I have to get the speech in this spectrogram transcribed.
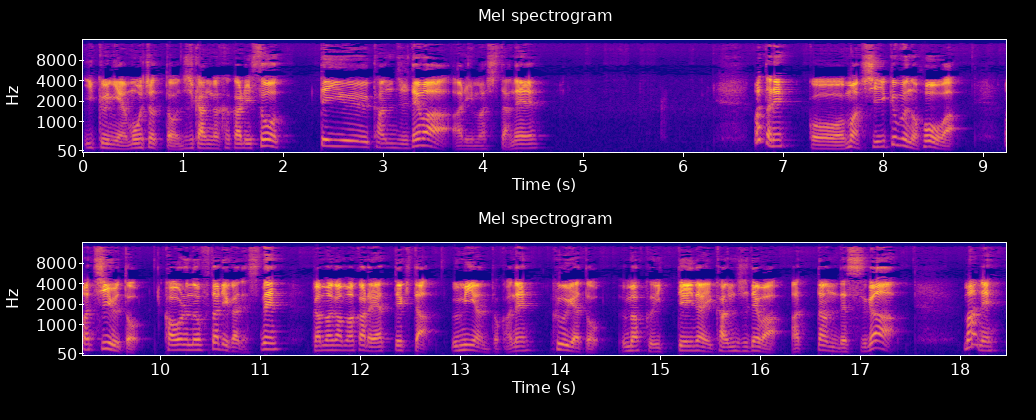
いくにはもうちょっと時間がかかりそうっていう感じではありましたね。またね、こう、まあ、飼育部の方は、まあ、チユとカオルの二人がですね、ガマガマからやってきた海ヤンとかね、クーヤとうまくいっていない感じではあったんですが、まあね、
